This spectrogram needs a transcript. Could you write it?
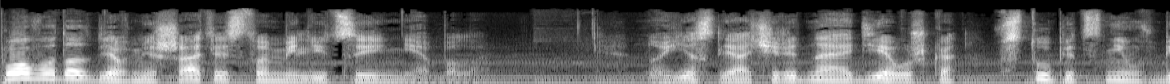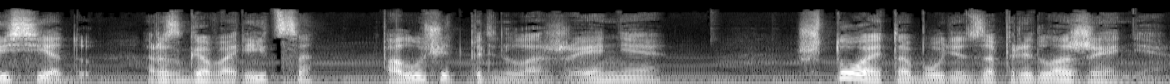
повода для вмешательства милиции не было. Но если очередная девушка вступит с ним в беседу, разговорится, получит предложение. Что это будет за предложение?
